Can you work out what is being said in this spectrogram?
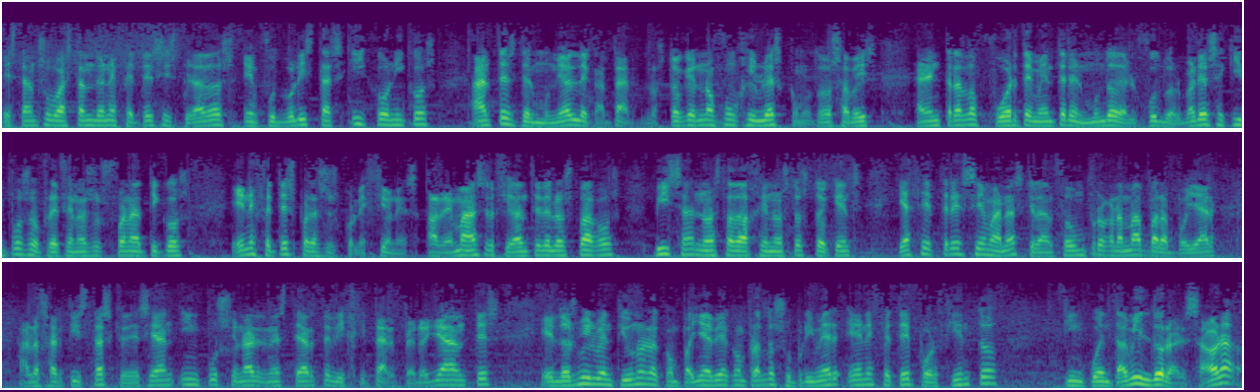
están subastando NFTs inspirados en futbolistas icónicos antes del Mundial de Qatar. Los tokens no fungibles, como todos sabéis, han entrado fuertemente en el mundo del fútbol. Varios equipos ofrecen a sus fanáticos NFTs para sus colecciones. Además, el gigante de los pagos, Visa, no ha estado ajeno a estos tokens y hace tres semanas que lanzó un programa para apoyar a los artistas que desean incursionar en este arte digital. Pero ya antes, en 2021, la compañía había comprado su primer NFT por ciento 50.000 dólares. Ahora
